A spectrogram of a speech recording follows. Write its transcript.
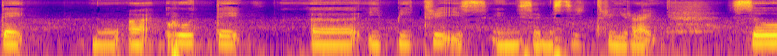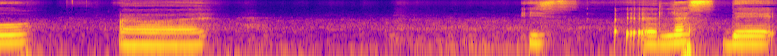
take uh, who take uh, EP3 is in semester 3 right? So uh, is uh, last day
